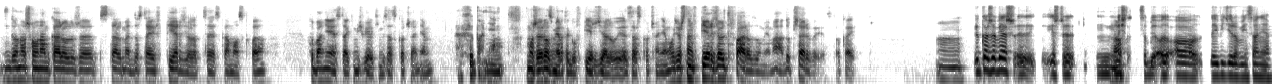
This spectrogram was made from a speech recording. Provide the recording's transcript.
Donoszą nam, Karol, że Stelmet dostaje w pierdziel od CSK Moskwa. Chyba nie jest to jakimś wielkim zaskoczeniem. Chyba nie. Może rozmiar tego wpierdzielu jest zaskoczeniem, chociaż ten wpierdziel trwa, rozumiem. A, do przerwy jest, okej. Okay. Mm. Tylko, że wiesz, y, jeszcze no. myślę sobie o, o Davidzie Robinsonie.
